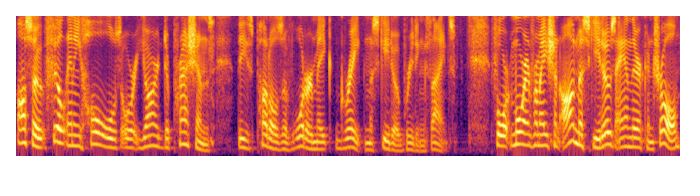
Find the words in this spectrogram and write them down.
Also, fill any holes or yard depressions. These puddles of water make great mosquito breeding sites. For more information on mosquitoes and their control,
